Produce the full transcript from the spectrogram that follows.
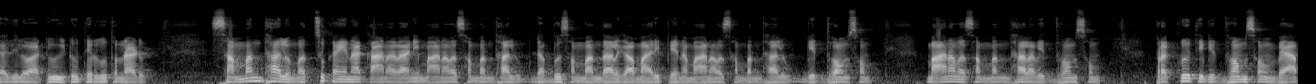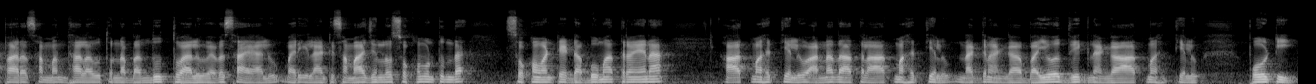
గదిలో అటు ఇటు తిరుగుతున్నాడు. సంబంధాలు మచ్చుకైనా కానరాని మానవ సంబంధాలు డబ్బు సంబంధాలుగా మారిపోయిన మానవ సంబంధాలు విధ్వంసం మానవ సంబంధాల విధ్వంసం ప్రకృతి విధ్వంసం వ్యాపార సంబంధాలు అవుతున్న బంధుత్వాలు వ్యవసాయాలు మరి ఇలాంటి సమాజంలో సుఖం ఉంటుందా? సుఖం అంటే డబ్బు మాత్రమేనా? ఆత్మహత్యలు అన్నదాతల ఆత్మహత్యలు నగ్నంగా భయోద్విగ్నంగా ఆత్మహత్యలు పోటీ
